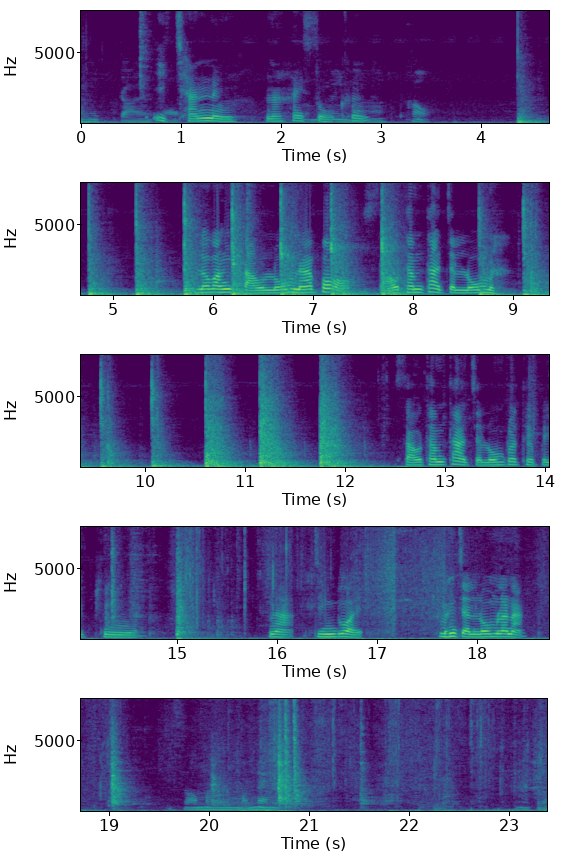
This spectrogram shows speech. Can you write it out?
ให้กายอีกชั้นหนึ่งนะ ให้สูงขึ้นให้หมาเข้าระวังเสาล้มนะพ่อเสาทำท่าจะล้มอะ เสาทำท่าจะล้มเพราะเธอไปพิงอะน่ะ จริงด้วย มันจะล้มแล้วน่ะสามันหมันแน่นไม่เป็นไร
